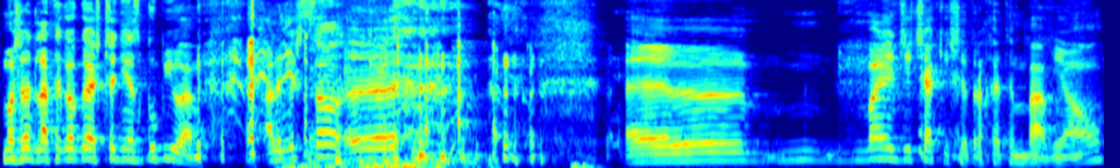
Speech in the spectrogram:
Może dlatego go jeszcze nie zgubiłem. Ale wiesz co? Yy, yy, moje dzieciaki się trochę tym bawią.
